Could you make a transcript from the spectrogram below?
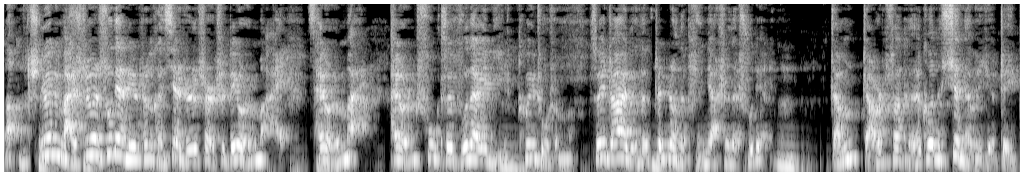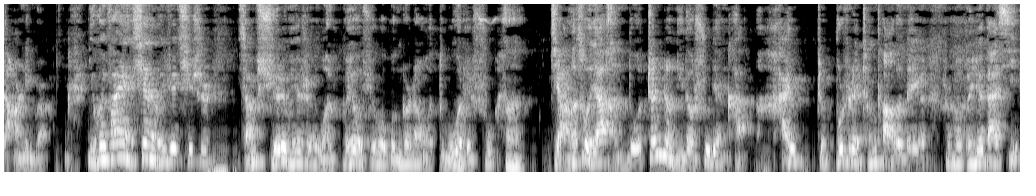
了，是因为你买书，因为书店这个是个很现实的事儿，是得有人买才有人卖，才有人出，所以不在于你推出什么。所以张爱玲的真正的评价是在书店里。嗯咱们假如算给它搁在现代文学这一档里边，你会发现现代文学其实咱们学这文学史，我没有学过文科，但我读过这书，嗯，讲的作家很多。真正你到书店看，还这不是那成套的那个什么文学大戏，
